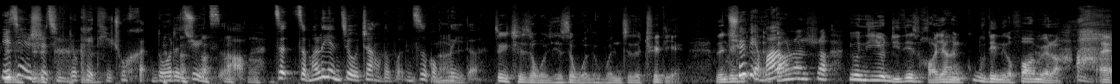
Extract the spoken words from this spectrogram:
一件事情就可以提出很多的句子啊。怎怎么练就这样的文字功力的？这个其实我觉得是我的文字的缺点。缺点吗？当然是啊，因为你有你的好像很固定那个方面了，哎，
